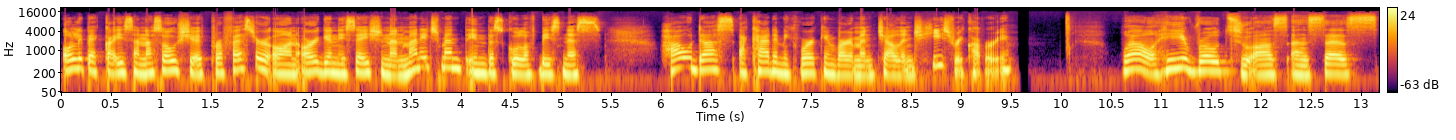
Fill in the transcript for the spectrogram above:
Olli-Pekka is an associate professor on organization and management in the School of Business. How does academic work environment challenge his recovery? Well, he wrote to us and says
